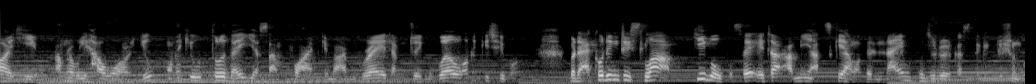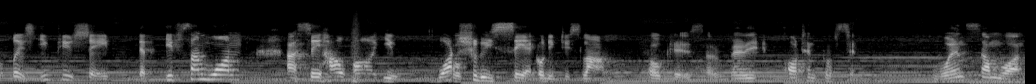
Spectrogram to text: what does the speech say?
আর ইউ আমরা বলি হাউ আর ইউ অনেকে উত্তর দেয় ইয়াস আই এম ফাইন কিংবা I am great I am doing well অনেক কিছুই বলে। বাট অ্যাকর্ডিং টু ইসলাম কি বলতেছে এটা আমি আজকে আমাদের নাইম হুজুরের কাছ থেকে একটু শুনব please if you say that if someone say how are you what Okay. Should we say according to Islam Okay, sir, very important question. When someone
